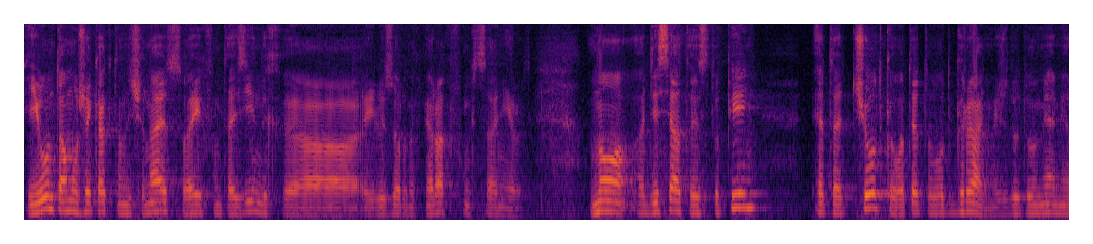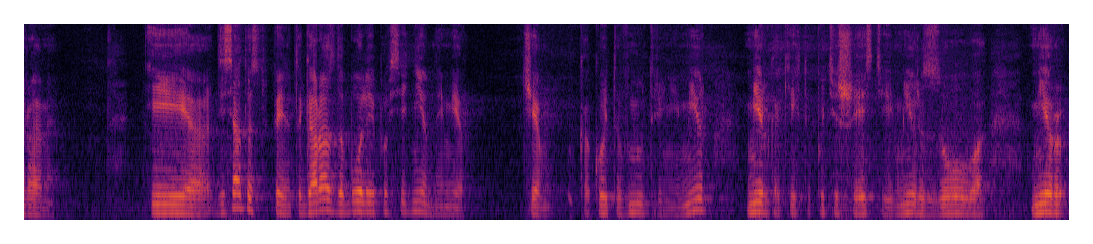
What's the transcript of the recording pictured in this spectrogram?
И он там уже как-то начинает в своих фантазийных э, иллюзорных мирах функционировать. Но десятая ступень – это четко вот эта вот грань между двумя мирами. И десятая ступень – это гораздо более повседневный мир, чем какой-то внутренний мир, мир каких-то путешествий, мир зова, мир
